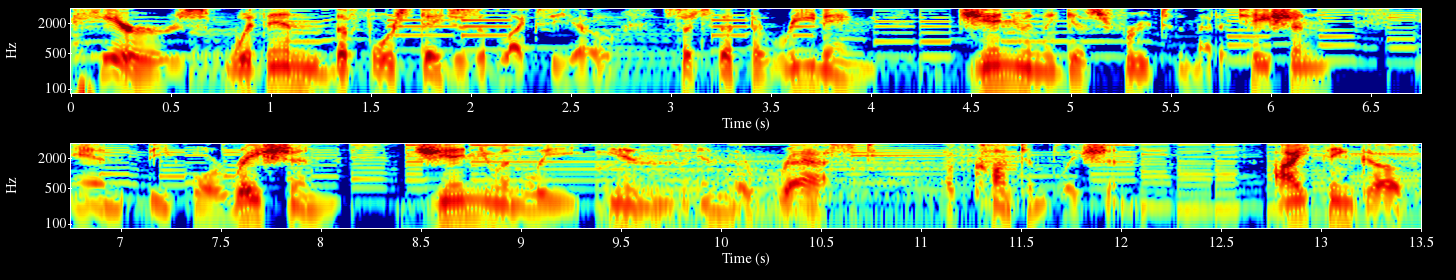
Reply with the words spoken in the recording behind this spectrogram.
pairs within the four stages of Lectio, such that the reading genuinely gives fruit to the meditation, and the oration genuinely ends in the rest of contemplation. I think of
